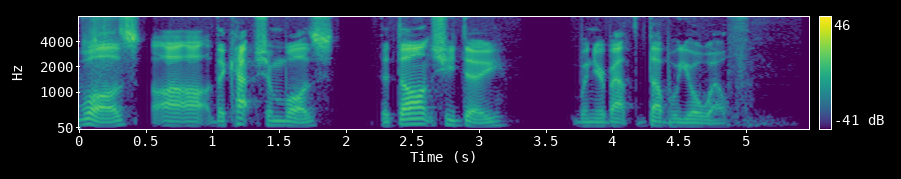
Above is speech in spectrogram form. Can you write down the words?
was uh, the caption was The dance you do when you're about to double your wealth.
